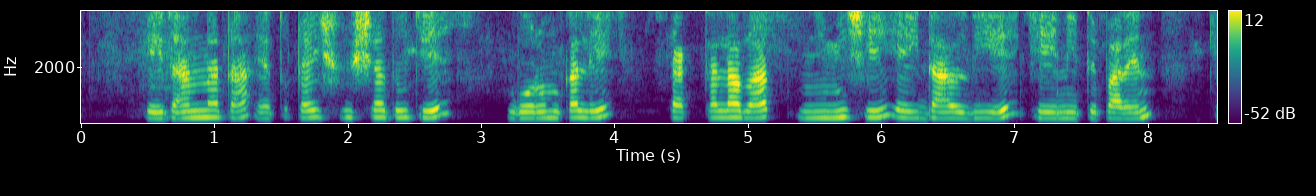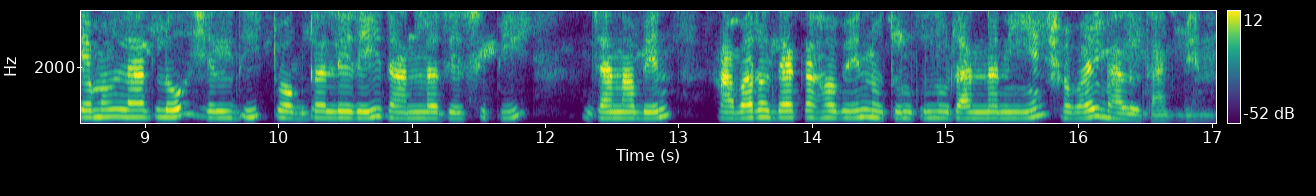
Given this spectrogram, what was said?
এই রান্নাটা এতটাই সুস্বাদু যে গরমকালে একতলা ভাত নিমিষেই এই ডাল দিয়ে খেয়ে নিতে পারেন। কেমন লাগল হেলদি টক ডালের এই রান্নার রেসিপি জানাবেন। আবারও দেখা হবে নতুন কোনো রান্না নিয়ে। সবাই ভালো থাকবেন।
